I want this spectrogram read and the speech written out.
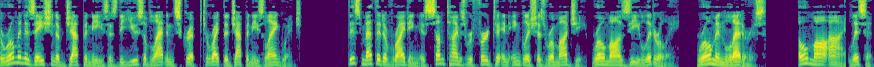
The romanization of Japanese is the use of Latin script to write the Japanese language. This method of writing is sometimes referred to in English as Romaji, Ro-ma-zi literally, Roman letters, o ma i listen.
